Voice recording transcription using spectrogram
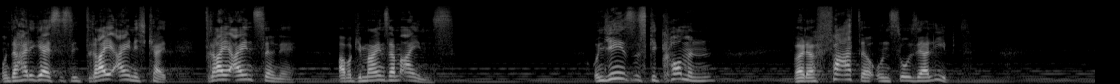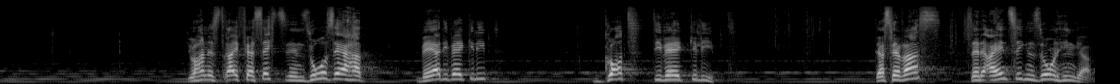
Und der Heilige Geist ist die Dreieinigkeit, drei Einzelne, aber gemeinsam eins. Und Jesus ist gekommen, weil der Vater uns so sehr liebt. Johannes 3, Vers 16, denn so sehr hat wer die Welt geliebt? Gott die Welt geliebt. Dass er was? Seinen einzigen Sohn hingab.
